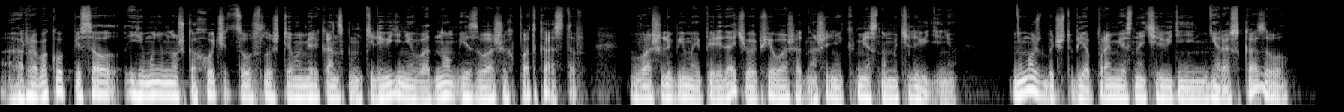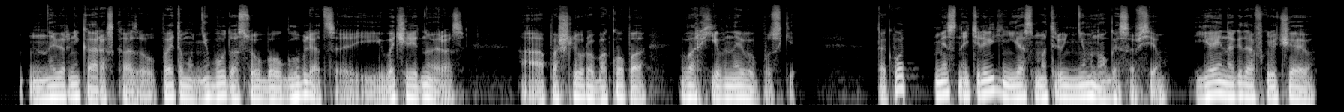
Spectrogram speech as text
Рыбаков писал, ему немножко хочется услышать об американском телевидении в одном из ваших подкастов. Ваша любимая передача, вообще ваше отношение к местному телевидению. Не может быть, чтобы я про местное телевидение не рассказывал? Наверняка рассказывал. Поэтому не буду особо углубляться и в очередной раз. А пошлю Робокопа в архивные выпуски. Так вот, местное телевидение я смотрю немного совсем. Я иногда включаю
